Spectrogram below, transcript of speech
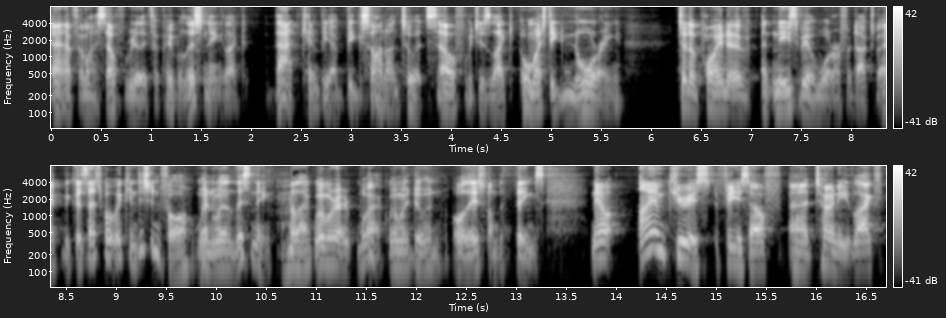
uh, for myself, really, for people listening, like that can be a big sign unto itself, which is like almost ignoring to the point of it needs to be a water off a duck's back because that's what we're conditioned for when we're listening, mm-hmm. like when we're at work, when we're doing all these fun things. Now, I am curious for yourself, uh, Toni, like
